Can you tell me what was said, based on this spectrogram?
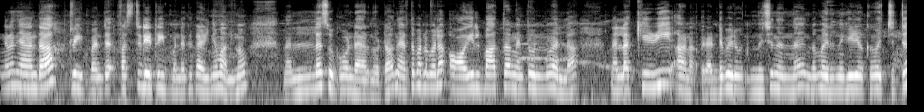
അങ്ങനെ ഞാൻ എന്താ ട്രീറ്റ്മെന്റ് ഫസ്റ്റ് ഡേ ട്രീറ്റ്മെന്റ് ഒക്കെ കഴിഞ്ഞ് വന്നു. നല്ല സുഖം ഉണ്ടായിരുന്നു കേട്ടോ. നേരത്തെ പറഞ്ഞ പോലെ ഓയിൽ ബാത്ത് അങ്ങനത്തെ ഒന്നുമല്ല. നല്ല കിഴി ആണ്. രണ്ടുപേരും ഒന്നിച്ച് നിന്ന് എന്തോ മരുന്ന് കിഴിയൊക്കെ വെച്ചിട്ട്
